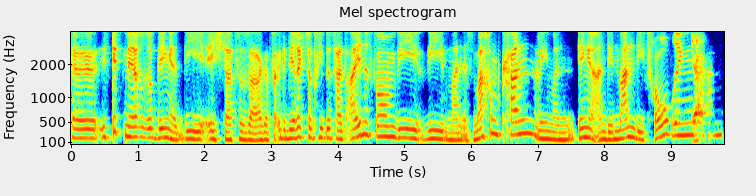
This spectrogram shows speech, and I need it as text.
Äh, es gibt mehrere Dinge, die ich dazu sage. Direktvertrieb ist halt eine Form, wie, wie man es machen kann, wie man Dinge an den Mann, die Frau bringen ja. kann.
